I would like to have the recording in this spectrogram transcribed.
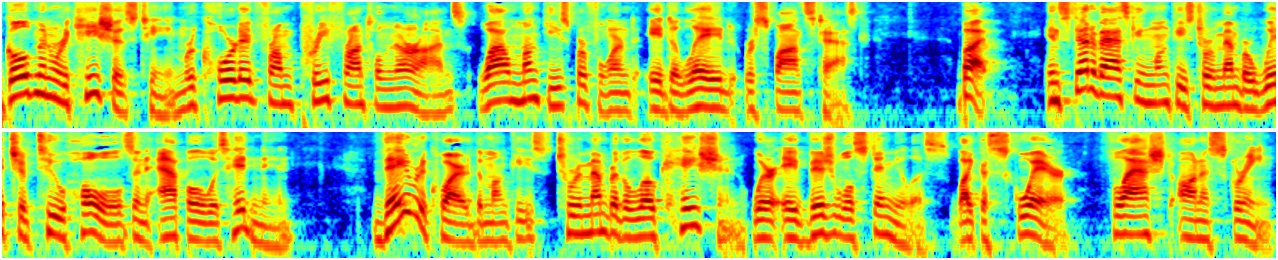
Goldman Rakic's team recorded from prefrontal neurons while monkeys performed a delayed response task. But instead of asking monkeys to remember which of two holes an apple was hidden in, they required the monkeys to remember the location where a visual stimulus, like a square, flashed on a screen.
